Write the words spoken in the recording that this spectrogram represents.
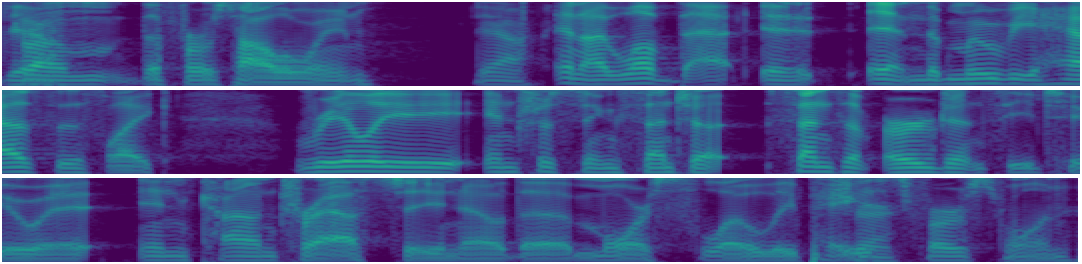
Yeah. from the first Halloween Yeah. and I love that. It and the movie has this like really interesting sense of, sense of urgency to it in contrast to you know the more slowly paced first one.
